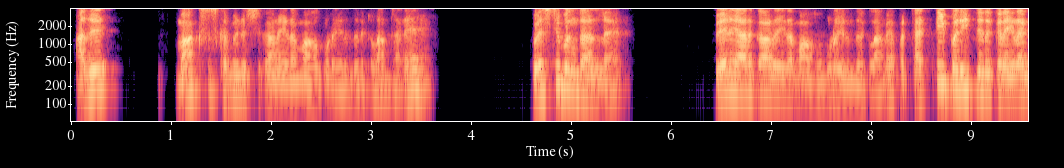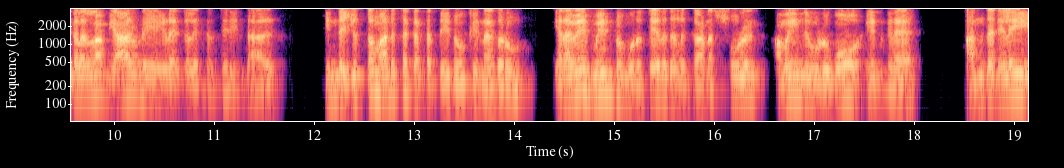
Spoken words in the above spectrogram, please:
அது மார்க்சிஸ்ட் கம்யூனிஸ்டுக்கான இடமாக கூட இருந்திருக்கலாம் தானே? வெஸ்ட் பெங்கால்ல வேற யாருக்கான இடமாக கூட இருந்திருக்கலாமே? அப்ப தட்டி பறித்து இருக்கிற இடங்கள் எல்லாம் யாருடைய இடங்கள் என்று தெரிந்தால் இந்த யுத்தம் அடுத்த கட்டத்தை நோக்கி நகரும். எனவே மீண்டும் ஒரு தேர்தலுக்கான சூழல் அமைந்து விடுமோ என்கிற அந்த நிலையை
